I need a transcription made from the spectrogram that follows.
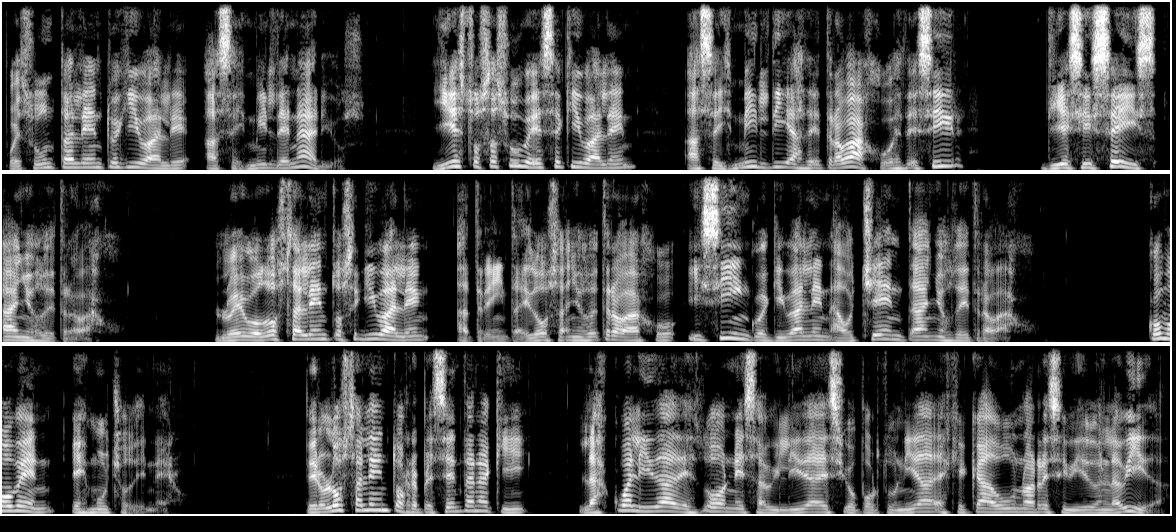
pues un talento equivale a seis mil denarios, y estos a su vez equivalen a seis mil días de trabajo, es decir, 16 años de trabajo. Luego dos talentos equivalen a 32 años de trabajo y cinco equivalen a 80 años de trabajo. Como ven, es mucho dinero. Pero los talentos representan aquí las cualidades, dones, habilidades y oportunidades que cada uno ha recibido en la vida.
